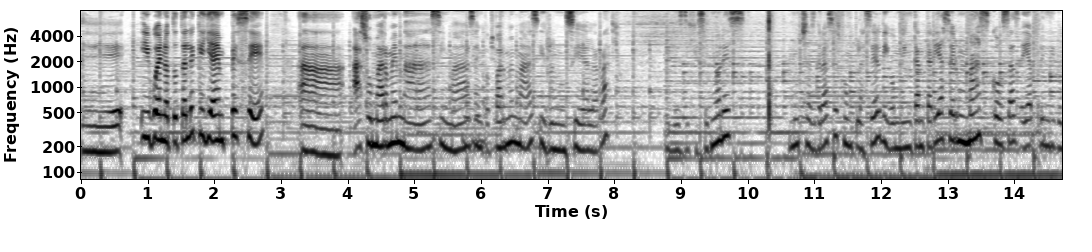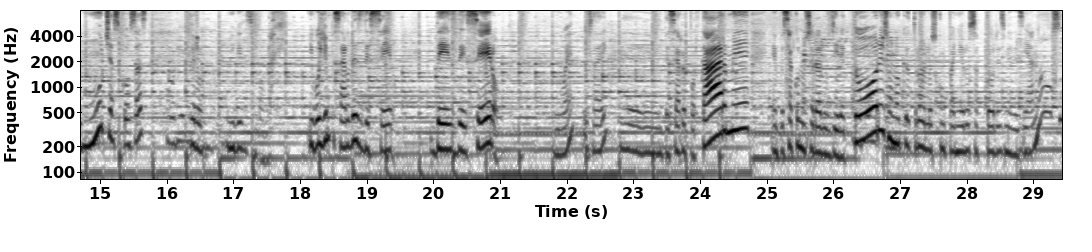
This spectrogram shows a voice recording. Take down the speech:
Eh, y bueno, total de que ya empecé a asomarme más y más, a empaparme más y renuncié a la radio. Y les dije, señores, muchas gracias, fue un placer. Digo, me encantaría hacer más cosas, he aprendido muchas cosas, pero mi vida es doblaje. Y voy a empezar desde cero, desde cero. Y bueno, pues ahí empecé a reportarme, empecé a conocer a los directores, uno que otro de los compañeros actores me decía, no, sí,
